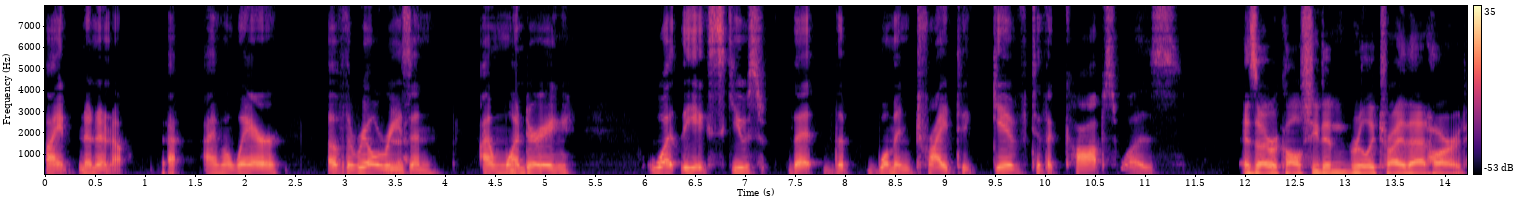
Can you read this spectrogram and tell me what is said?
I no no no. I, I'm aware of the real reason. I'm wondering what the excuse that the woman tried to give to the cops was. As I recall, she didn't really try that hard.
